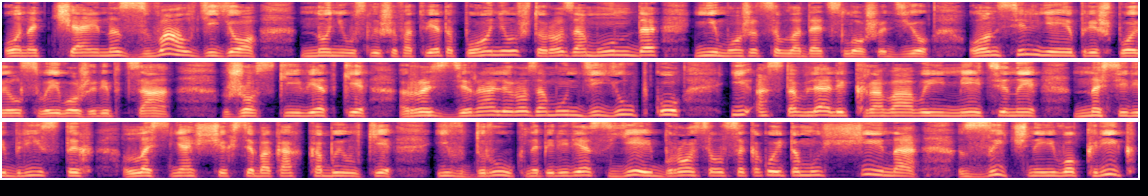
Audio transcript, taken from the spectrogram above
Он отчаянно звал ее, но, не услышав ответа, понял, что Розамунда не может совладать с лошадью. Он сильнее пришпорил своего жеребца. Жесткие ветки раздирали Розамунде юбку и оставляли кровавые метины на серебристых лоснящих лоснящихся боках кобылки, и вдруг наперерез ей бросился какой-то мужчина. Зычный его крик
